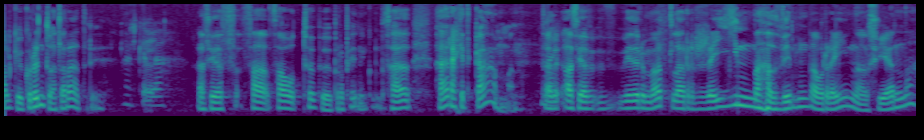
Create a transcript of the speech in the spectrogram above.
algjör grundu allar aðrið að því að það, þá töfum við bara peningum það, það er ekkert gaman er, að því að við erum öll að reyna að vinna og reyna að þjena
